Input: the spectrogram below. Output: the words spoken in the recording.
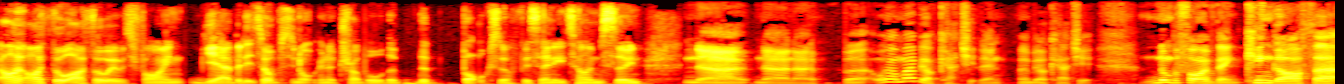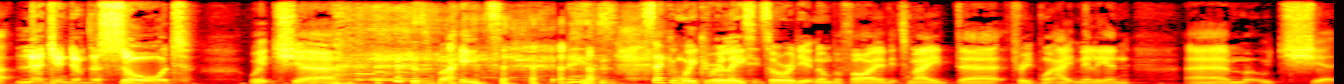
I, I thought I thought it was fine. Yeah, but it's obviously not going to trouble the, the box office anytime soon. No, no, no. But, well, maybe I'll catch it then. Maybe I'll catch it. Number five then King Arthur, Legend of the Sword. Which uh, has made second week of release. It's already at number five. It's made uh, 3.8 million, um, which uh,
